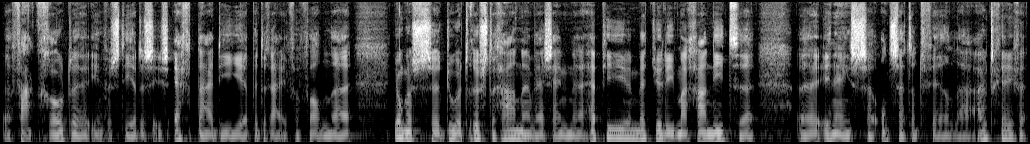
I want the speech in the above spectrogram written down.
vaak grote investeerders, is echt naar die bedrijven van jongens, doe het rustig aan en wij zijn happy met jullie, maar ga niet ineens ontzettend veel uitgeven.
